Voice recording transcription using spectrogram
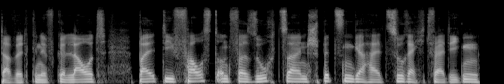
Da wird Gnifke laut, bald die Faust und versucht, sein Spitzengehalt zu rechtfertigen.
